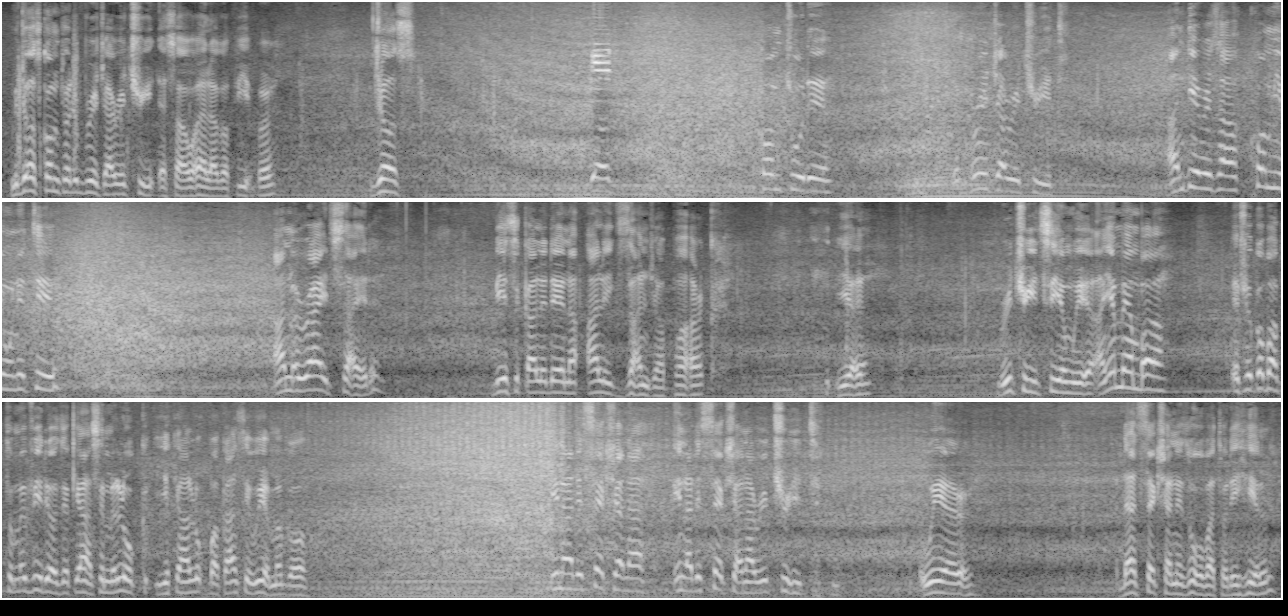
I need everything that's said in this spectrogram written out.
we just come to the bridge I retreat that's a while ago people. Just just come through the the bridge I retreat. And there is a community on my right side. Basically there in Alexandra Park. Yeah. Retreat same way. And you remember if you go back to my videos you can see me look you can look back and see where me go. In the section of, in the section of retreat where that section is over to the hill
